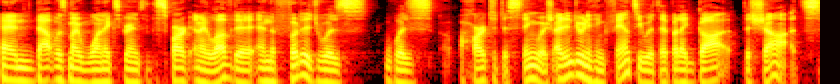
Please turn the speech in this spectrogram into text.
And that was my one experience with the spark, and I loved it. And the footage was was hard to distinguish. I didn't do anything fancy with it, but I got the shots.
